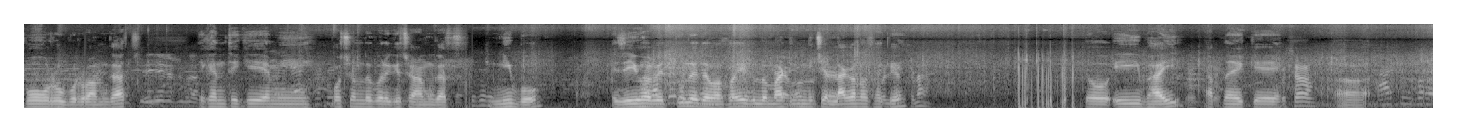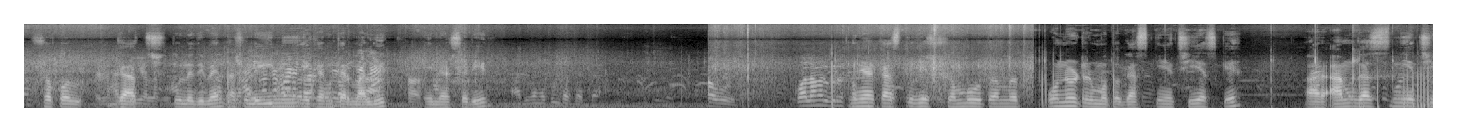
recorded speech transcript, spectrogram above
বড় বড় আম গাছ। এখান থেকে আমি পছন্দ করে কিছু আম গাছ নিব। এই যে এইভাবে তুলে দেওয়া হয় এগুলো মাটির নিচে লাগানো থাকে। তো এই ভাই? আহ, সকল গাছ তুলে দিবেন। আসলে ইনি এখানকার মালিক এই নার্সারির। ইনার কাছ থেকে সম্ভবত আমরা পনেরোটার মতো গাছ কিনেছি আজকে। আর আম গাছ নিয়েছি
